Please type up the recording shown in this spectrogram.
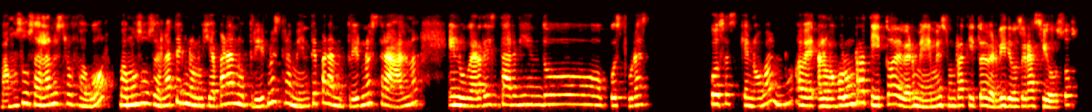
vamos a usarla a nuestro favor, vamos a usar la tecnología para nutrir nuestra mente, para nutrir nuestra alma, en lugar de estar viendo pues puras cosas que no van, ¿no? A ver, a lo mejor un ratito de ver memes, un ratito de ver videos graciosos,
